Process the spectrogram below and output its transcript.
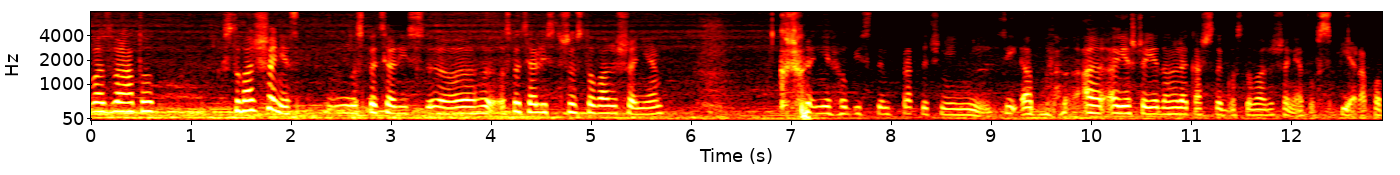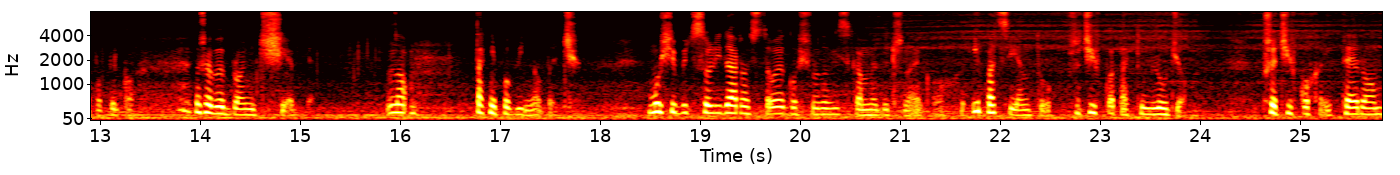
pozwala na to stowarzyszenie sp- specjalist, e, specjalistyczne stowarzyszenie, które nie robi z tym praktycznie nic. I, a, a jeszcze jeden lekarz z tego stowarzyszenia to wspiera po to tylko, żeby bronić siebie. No, tak nie powinno być. Musi być solidarność całego środowiska medycznego i pacjentów przeciwko takim ludziom, przeciwko hejterom,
